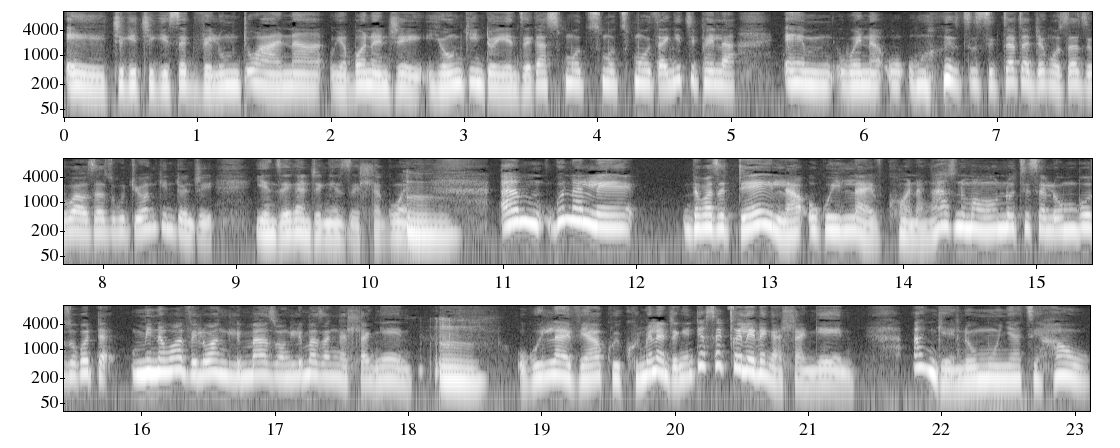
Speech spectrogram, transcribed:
eh jikijikise kuvela umntwana. Uyabona nje yonke into yenzeka smooth smooth smooth. Angithi phela em wena sikuthatha njengosazi wayo sazi ukuthi yonke into nje yenzeka njengezehla kuwena. Um kunale there was a day la ukuyi live khona. Ngazi noma wawunotice lo mbuzo kodwa mina wavele wangilimaza wangilimaza ngingahlangene. Ukuyi live yakho ikhulumela nje ngento eseceleni engahlangene. Angene omunye athi hawu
